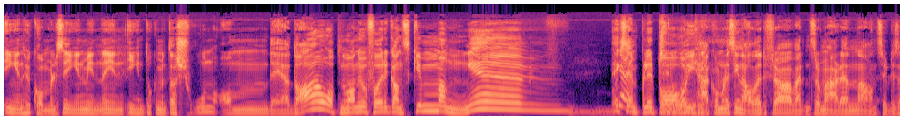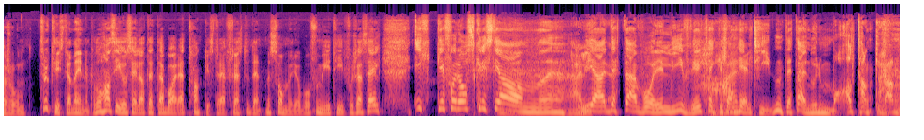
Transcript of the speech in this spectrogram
ingen hukommelse, ingen minne, ingen, ingen dokumentasjon om det. Da åpner man jo for ganske mange eksempler på tror oi, her kommer det signaler fra verdensrommet, er det en annen sivilisasjon? Tror Christian er inne på noe. Han sier jo selv at dette er bare et tankestreif fra en student med sommerjobb og for mye tid for seg selv. Ikke for oss, Christian! Vi er, dette er våre liv. Vi tenker sånn hele tiden. Dette er jo normal tankegang.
